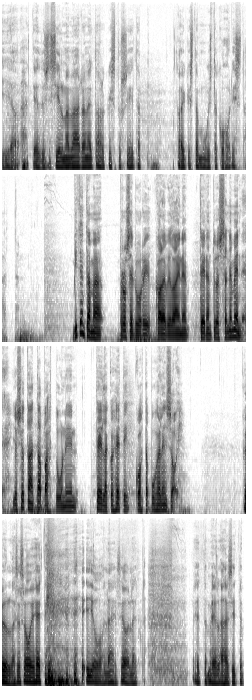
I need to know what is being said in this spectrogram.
ja tietysti silmämääräinen tarkistus siitä kaikista muista kohdista. Että. Miten tämä proseduuri, Kalevilainen, teidän työssänne menee? Jos jotain tapahtuu, niin teilläkö heti kohta puhelin soi? Kyllä, se soi heti. Joo, näin se on, että, että meillähän sitten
